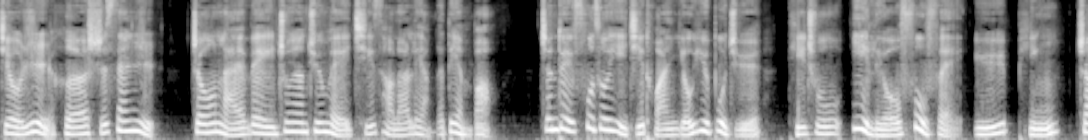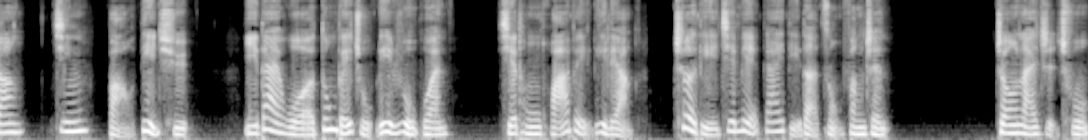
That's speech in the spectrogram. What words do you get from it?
九日和十三日，周恩来为中央军委起草了两个电报，针对傅作义集团犹豫不决，提出一流腹匪于平、张、津、保地区，以待我东北主力入关，协同华北力量彻底歼灭该敌的总方针。周恩来指出，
